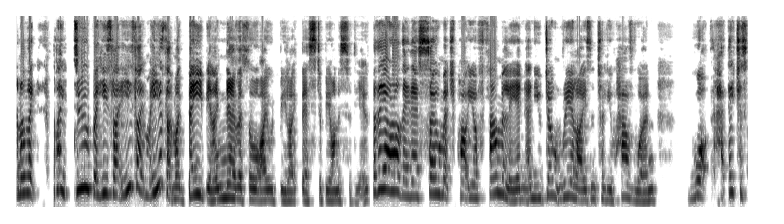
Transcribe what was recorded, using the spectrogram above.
And I'm like, but I do. But he's like, he's like, he's like my baby. And I never thought I would be like this, to be honest with you. But they are, aren't they? They're so much part of your family, and and you don't realize until you have one what they just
